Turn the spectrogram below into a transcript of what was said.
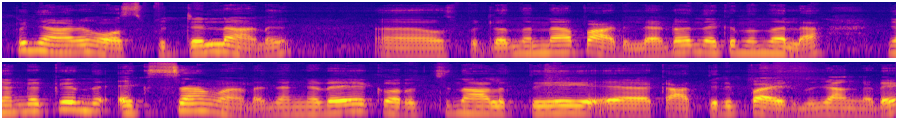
ഇപ്പോൾ ഞാൻ ഹോസ്പിറ്റലിലാണ് ഹോസ്പിറ്റലിൽ തന്നെ പാടില്ലാണ്ട് വന്നേക്കുന്നതല്ല ഞങ്ങൾക്ക് ഇന്ന് എക്സാം ആണ്. ഞങ്ങളുടെ കുറച്ച് നാളത്തെ കാത്തിരിപ്പായിരുന്നു. ഞങ്ങളുടെ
